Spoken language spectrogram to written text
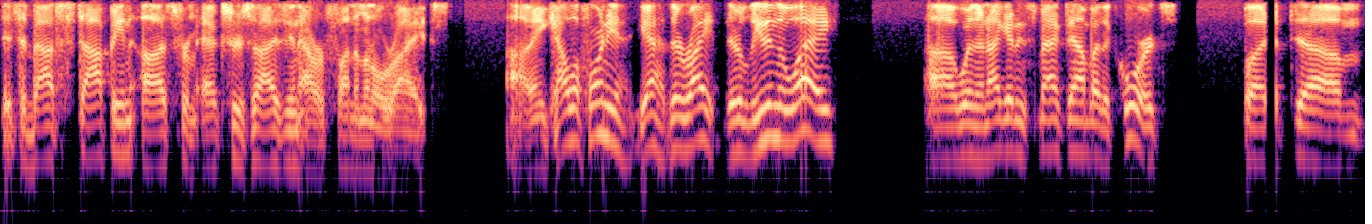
It's about stopping us from exercising our fundamental rights. Uh, in California, yeah, they're right. They're leading the way uh, when they're not getting smacked down by the courts. But um,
